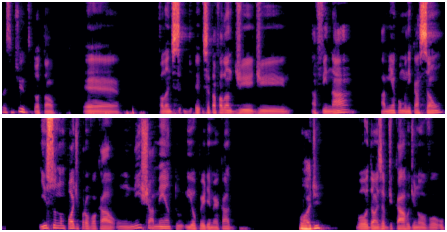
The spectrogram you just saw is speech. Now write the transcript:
Faz sentido? Total. É, falando de, você está falando de, de afinar a minha comunicação isso não pode provocar um nichamento e eu perder mercado? Pode. Vou dar um exemplo de carro de novo. O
